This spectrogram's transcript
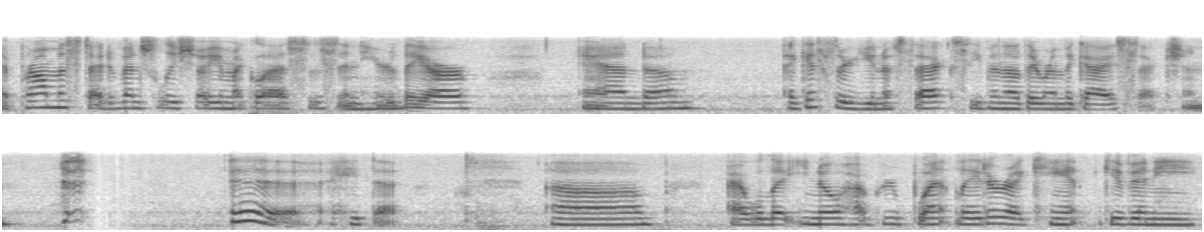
I promised I'd eventually show you my glasses, and here they are. And, um, I guess they're unisex, even though they were in the guys section. Ugh, I hate that. Um, I will let you know how group went later. I can't give any,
